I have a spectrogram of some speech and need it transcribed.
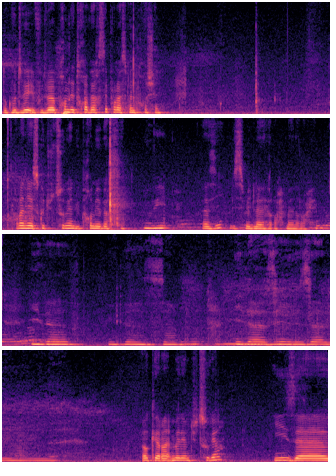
Donc vous devez, vous devez apprendre les trois versets pour la semaine prochaine. Rania, est-ce que tu te souviens du premier verset? Oui. Vas-y, bismillahirrahmanirrahim. Ok, Mariam, tu te souviens? C'est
